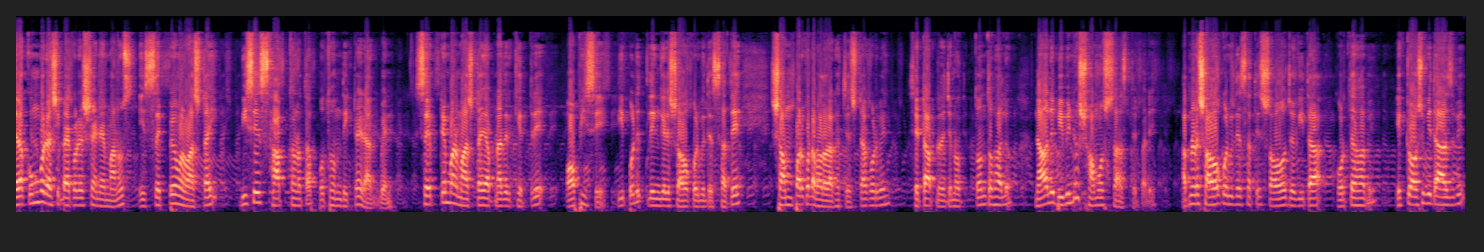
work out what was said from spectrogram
যারা কুম্ভ রাশি অ্যাকোরিয়াস সাইনের মানুষ, এই সেপ্টেম্বর মাসটাই বিশেষ সাবধানতা প্রথম দিকটায় রাখবেন। সেপ্টেম্বর মাসটাই আপনাদের ক্ষেত্রে অফিসে বিপরীত লিঙ্গের সহকর্মীদের সাথে সম্পর্কটা ভালো রাখার চেষ্টা করবেন, সেটা আপনাদের জন্য অত্যন্ত ভালো। না হলে বিভিন্ন সমস্যা আসতে পারে। আপনারা সহকর্মীদের সাথে সহযোগিতা করতে হবে। একটু অসুবিধা আসবে,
